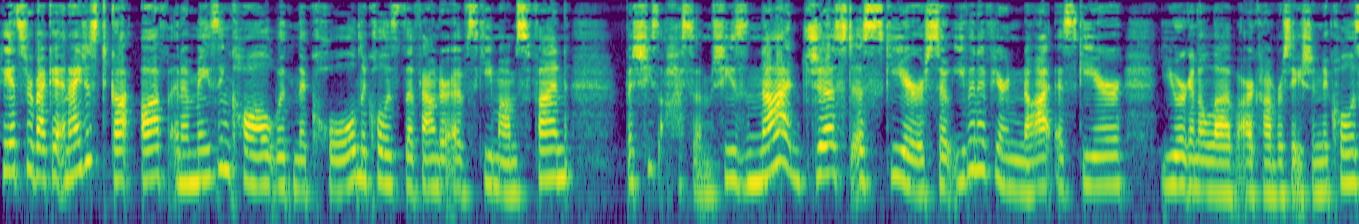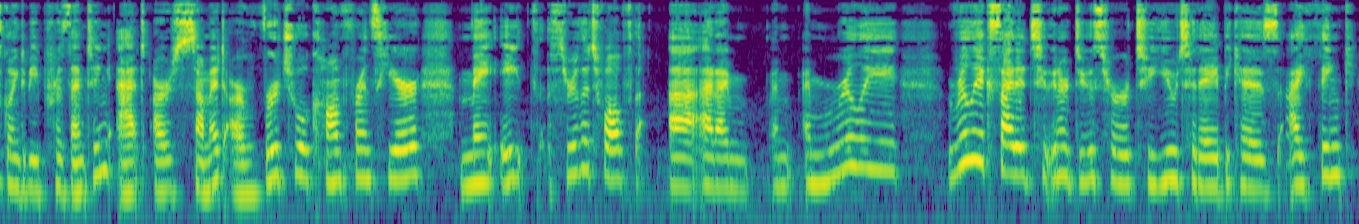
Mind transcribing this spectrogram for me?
Hey, it's Rebecca, and I just got off an amazing call with Nicole. Nicole is the founder of Ski Moms Fun, but she's awesome. She's not just a skier. So even if you're not a skier, you are going to love our conversation. Nicole is going to be presenting at our summit, our virtual conference here, May 8th through the 12th. Uh, and I'm, I'm, I'm really, really excited to introduce her to you today because I think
